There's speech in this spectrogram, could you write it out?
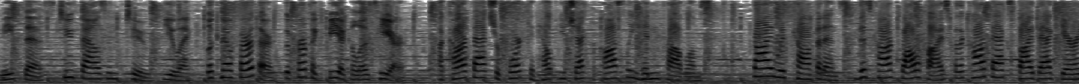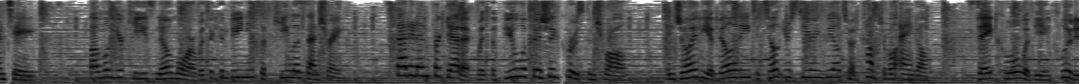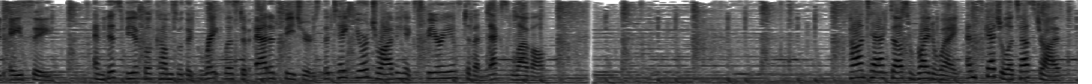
Meet this 2002 Buick. Look no further. The perfect vehicle is here. A Carfax report can help you check for costly hidden problems. Buy with confidence. This car qualifies for the Carfax buyback guarantee. Fumble your keys no more with the convenience of keyless entry. Set it and forget it with the fuel-efficient cruise control. Enjoy the ability to tilt your steering wheel to a comfortable angle. Stay cool with the included AC. And this vehicle comes with a great list of added features that take your driving experience to the next level. Contact us right away and schedule a test drive.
